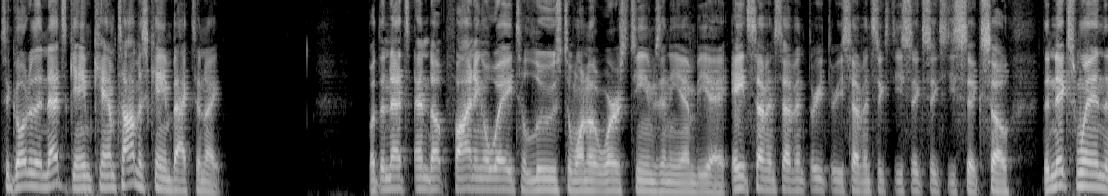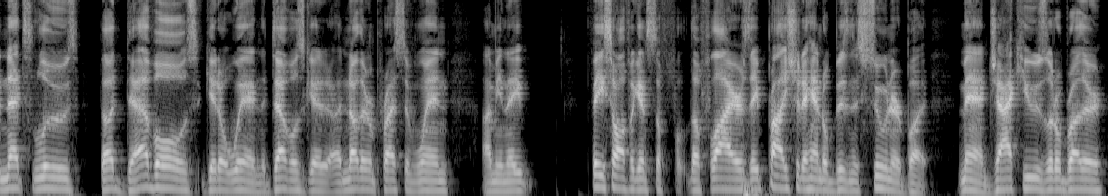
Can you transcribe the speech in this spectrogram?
to go to the Nets game, Cam Thomas came back tonight. but the Nets end up finding a way to lose to one of the worst teams in the NBA. 877 337 6666. So the Knicks win, the Nets lose, the Devils get a win. The Devils get another impressive win. I mean, they face off against the, the Flyers. They probably should have handled business sooner, but man, Jack Hughes, little brother,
